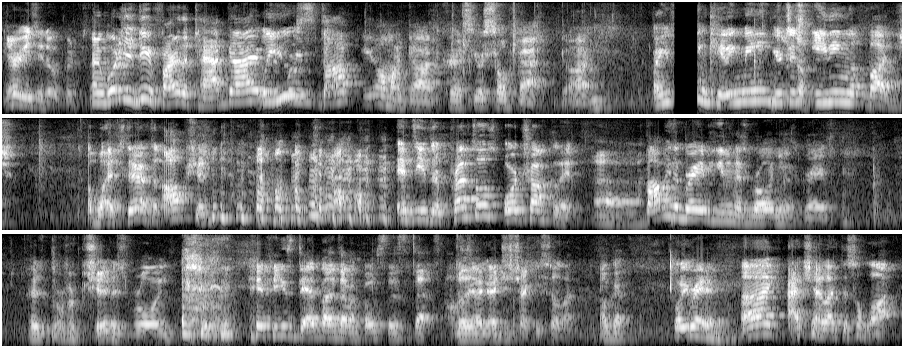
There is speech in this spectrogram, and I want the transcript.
They're easy to open. And what did you do? Fire the tab guy? Will you stop? Oh my god, Chris, you're so fat. God. Are you fing kidding me? You're just a- eating the fudge. Well, it's there. It's an option. it's either pretzels or chocolate. Uh, Bobby the Brain Heenan is rolling in his grave. His chin is rolling. if he's dead by the time I post this, that's No, yeah, I, I just checked. He's still alive. okay. What do you rate it? I actually I like this a lot.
